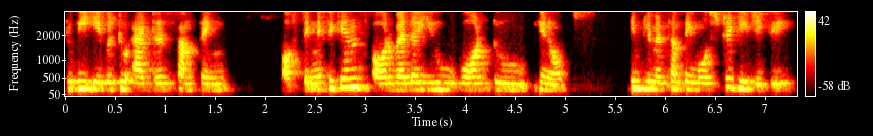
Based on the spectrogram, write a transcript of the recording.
to be able to address something of significance or whether you want to, you know, implement something more strategically.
